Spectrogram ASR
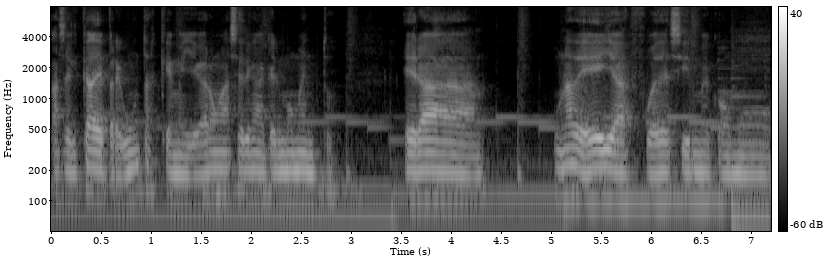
acerca de preguntas que me llegaron a hacer en aquel momento, era, una de ellas fue decirme como,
